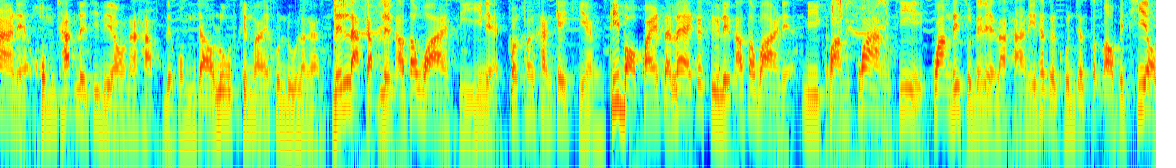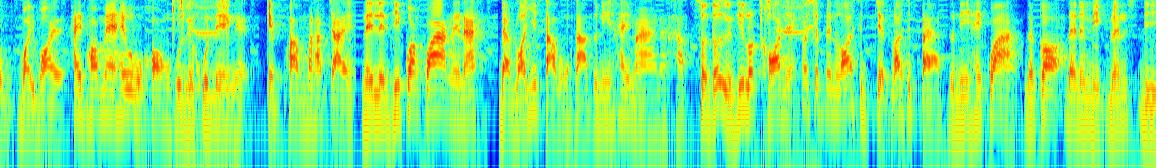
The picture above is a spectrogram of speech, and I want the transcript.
มาเนี่ยคมชัดเลยทีเดียวนะครับเดี๋ยวผมจะเอารูปขึ้นมาให้คุณดูแล้วกันเลนหลักกับเลนอัลตร้าไวสีเนี่ยก็ค่อนข้างใกล้เคียง ที่บอกไปแต่แรกก็คือเลนอัลตร้าไวเนี่ยมีความกว้างที่กว้างที่สุดในเลนราคานี้ ถ้าเกิดคุณจะเอาไปเที่ยวบ่อยๆ ให้พ่อแม่ให้ผู้ปกครองคุณหรือคุณเองเนี่ยเก็บความประทับใจในเลนที่กว้างๆเลยนะ แบบ 123 องศาตัวนี้ให้มานะครับ ส่วนตัวอื่นที่ลดคอสเนี่ยก็จะเป็น 117 118 ตัวนี้ให้กว้าง แล้วก็ Dynamic Range ดี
